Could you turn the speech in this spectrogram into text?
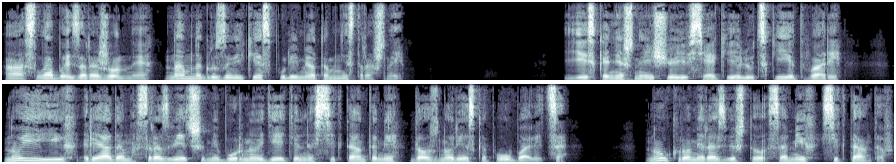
А слабые зараженные нам на грузовике с пулеметом не страшны. Есть, конечно, еще и всякие людские твари, но и их рядом с разведшими бурную деятельность сектантами должно резко поубавиться. Ну, кроме разве что самих сектантов,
